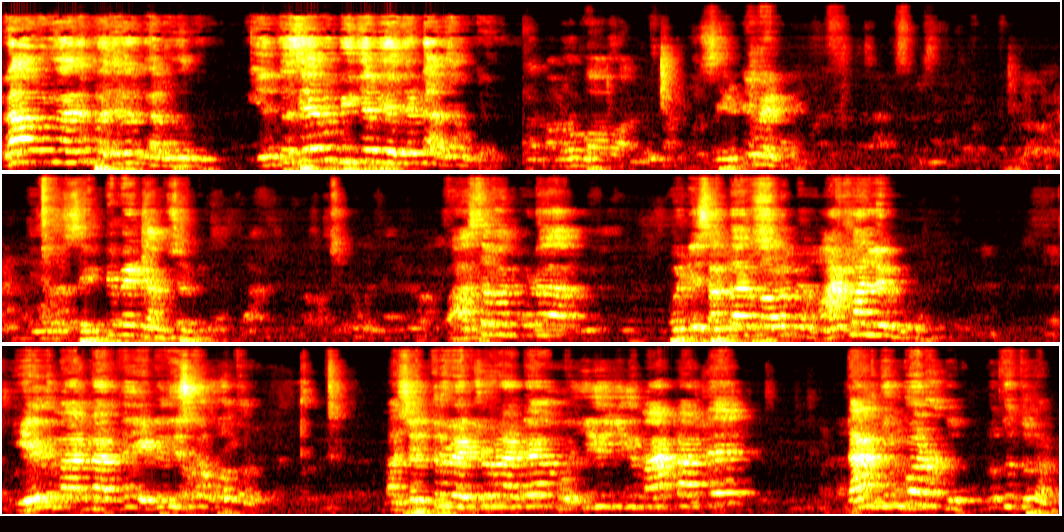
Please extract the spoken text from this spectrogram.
రాహుల్ గాంధీ ప్రజలకు కలవద్దు. ఎంతసేపు బీజేపీ ఎజెండా అదే ఉంటుంది. మన మనోభావాలు మనకు సెంటిమెంట్ సెంటిమెంట్ అంశం వాస్తవం కూడా కొన్ని సందర్భాల్లో మేము మాట్లాడలేము. ఏది మాట్లాడితే ఎటు తీసుకోకపోతాం మా శత్రువు ఎట్లున్నాడంటే ఇది ఇది మాట్లాడితే దానికి ఇంకోటి రుద్దు- రుద్దుతున్నారు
